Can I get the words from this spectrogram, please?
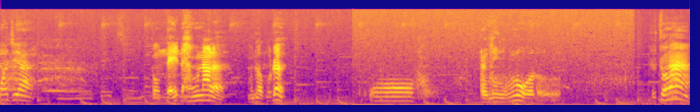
Mà chuyện còn tết đâu nào là mình được cũng được 어. cái gì cũng lùa đó. chú chú à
